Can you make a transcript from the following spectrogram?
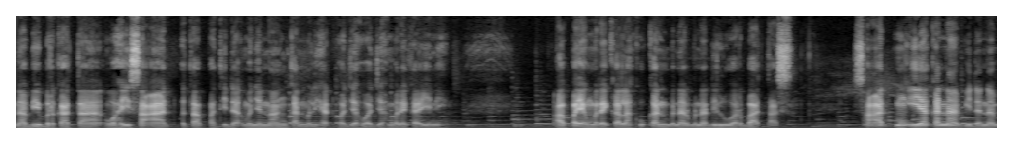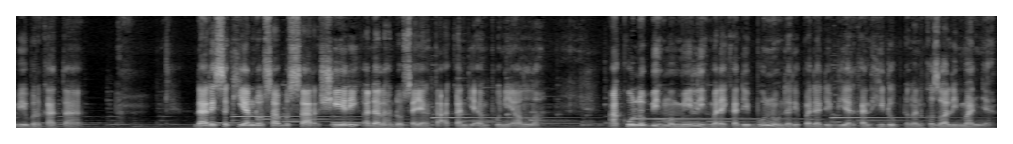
Nabi berkata, "Wahai Sa'ad, betapa tidak menyenangkan melihat wajah-wajah mereka ini." Apa yang mereka lakukan benar-benar di luar batas. Saat mengiyakan Nabi dan Nabi berkata, dari sekian dosa besar, syirik adalah dosa yang tak akan diampuni Allah. Aku lebih memilih mereka dibunuh daripada dibiarkan hidup dengan kezalimannya.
